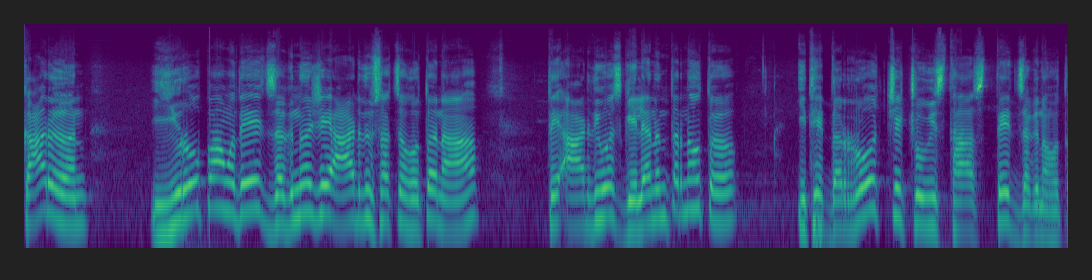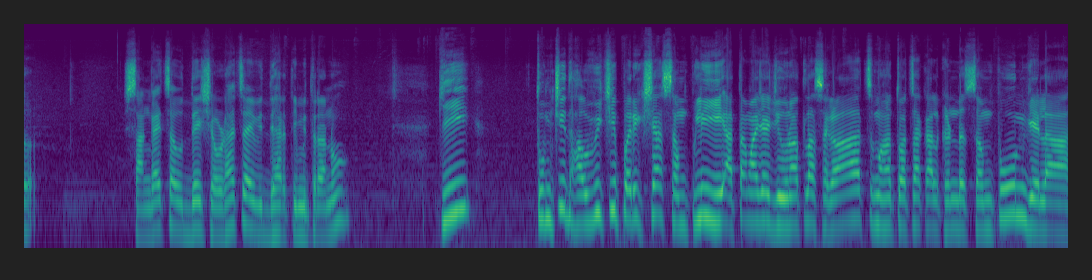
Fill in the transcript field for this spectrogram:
कारण युरोपामध्ये जगणं जे आठ दिवसाचं होतं ना ते आठ दिवस गेल्यानंतर नव्हतं. इथे दररोजचे चोवीस तास तेच जगणं होतं. सांगायचा उद्देश एवढाच आहे विद्यार्थी मित्रांनो की तुमची दहावीची परीक्षा संपली आता माझ्या जीवनातला सगळाच महत्त्वाचा कालखंड संपून गेला.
